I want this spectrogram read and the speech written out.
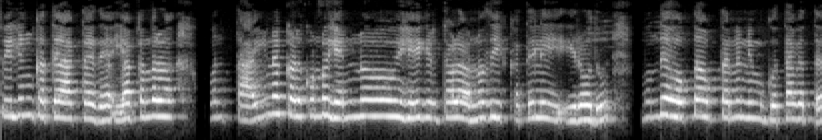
ಫೀಲಿಂಗ್ ಕತೆ ಆಗ್ತಾ ಇದೆ. ಯಾಕಂದ್ರೆ ಒಂದು ತಾಯಿನ ಕಳ್ಕೊಂಡು ಹೆಣ್ಣು ಹೇಗಿರ್ತಾಳೆ ಅನ್ನೋದು ಈ ಕಥೆಲಿ ಇರೋದು ಮುಂದೆ ಹೋಗ್ತಾ ಹೋಗ್ತಾನೆ ನಿಮ್ಗೆ ಗೊತ್ತಾಗುತ್ತೆ.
